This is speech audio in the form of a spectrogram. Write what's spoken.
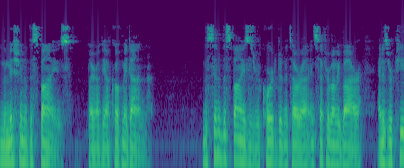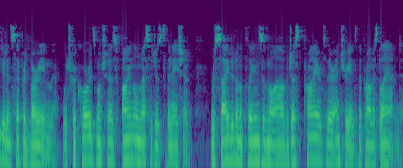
The Mission of the Spies by Rav Yaakov Medan. The sin of the spies is recorded in the Torah in Sefer Bamidbar and is repeated in Sefer Dvarim, which records Moshe's final messages to the nation, recited on the plains of Moab just prior to their entry into the Promised Land.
